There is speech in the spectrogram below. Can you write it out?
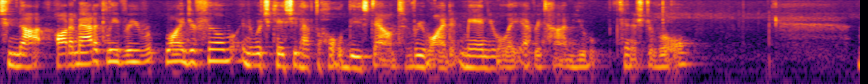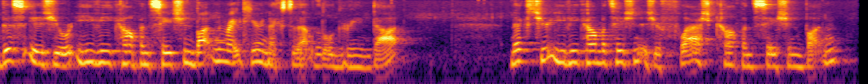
to not automatically rewind your film, in which case you'd have to hold these down to rewind it manually every time you finished a roll. This is your EV compensation button right here next to that little green dot. Next to your EV compensation is your flash compensation button.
